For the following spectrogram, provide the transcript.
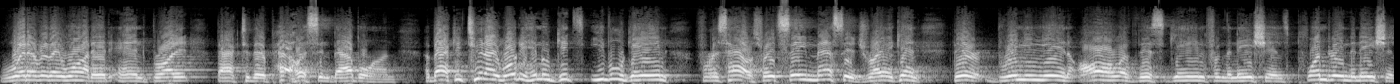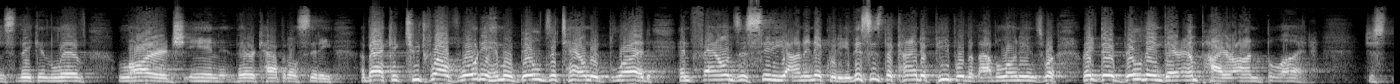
whatever they wanted and brought it back to their palace in Babylon. Habakkuk 2 9, woe to him who gets evil gain for his house, right? Same message, right? Again, they're bringing in all of this gain from the nations, plundering the nations so they can live large in their capital city. Habakkuk 2.12, woe to him who builds a town with blood and founds a city on iniquity. This is the kind of people the Babylonians were, right? They're building their empire on blood. Just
